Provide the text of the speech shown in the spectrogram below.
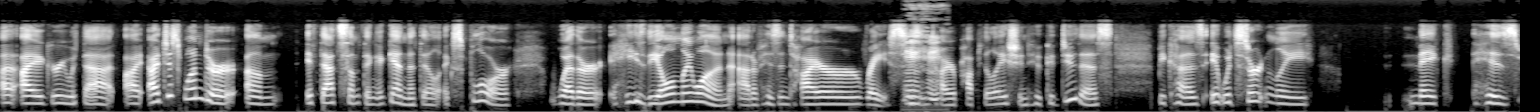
I, I agree with that. I, I just wonder um, if that's something, again, that they'll explore, whether he's the only one out of his entire race, his Mhm. entire population who could do this, because it would certainly make his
